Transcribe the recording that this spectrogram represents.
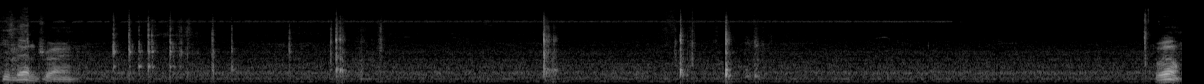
Give that a try. Well,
